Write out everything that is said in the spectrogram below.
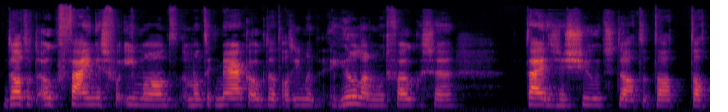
dat het ook fijn is voor iemand. Want ik merk ook dat als iemand heel lang moet focussen tijdens een shoot, dat, dat, dat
